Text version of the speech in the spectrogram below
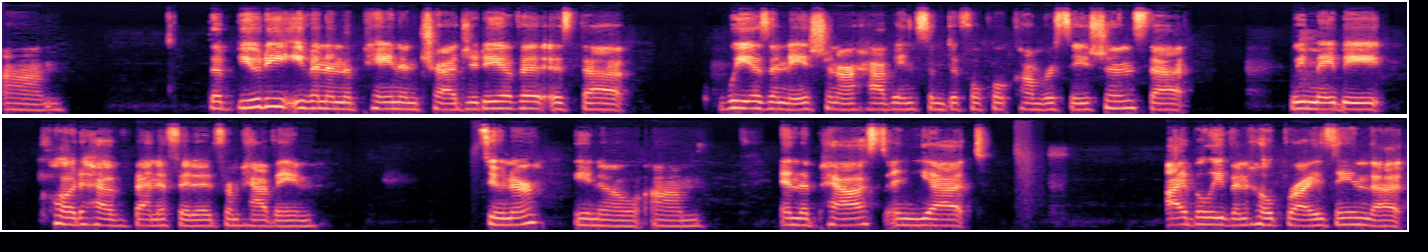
um, the beauty, even in the pain and tragedy of it, is that we as a nation are having some difficult conversations that we maybe could have benefited from having sooner, you know, um, in the past. And yet, I believe in Hope Rising that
